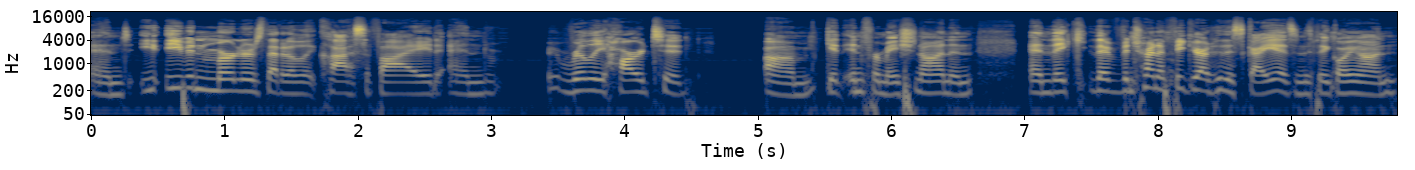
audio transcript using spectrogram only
and e- even murders that are like classified and really hard to um, get information on and and they they've been trying to figure out who this guy is and it's been going on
